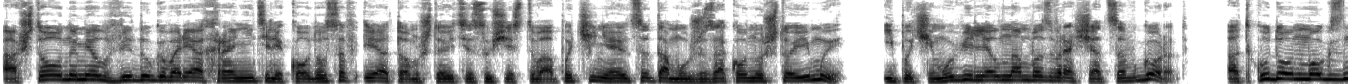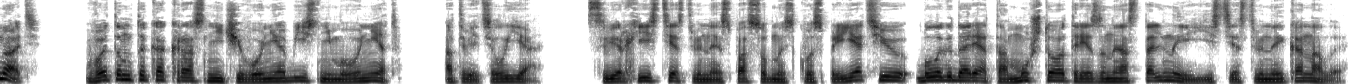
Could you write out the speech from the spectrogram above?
А что он имел в виду, говоря о хранителе конусов и о том, что эти существа подчиняются тому же закону, что и мы? И почему велел нам возвращаться в город? Откуда он мог знать?» «В этом-то как раз ничего необъяснимого нет», – ответил я. Сверхъестественная способность к восприятию благодаря тому, что отрезаны остальные естественные каналы.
